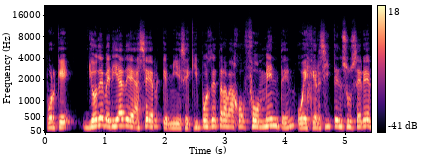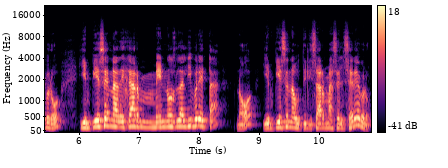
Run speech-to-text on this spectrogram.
porque yo debería de hacer que mis equipos de trabajo fomenten o ejerciten su cerebro y empiecen a dejar menos la libreta ¿no? Y empiecen a utilizar más el cerebro.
